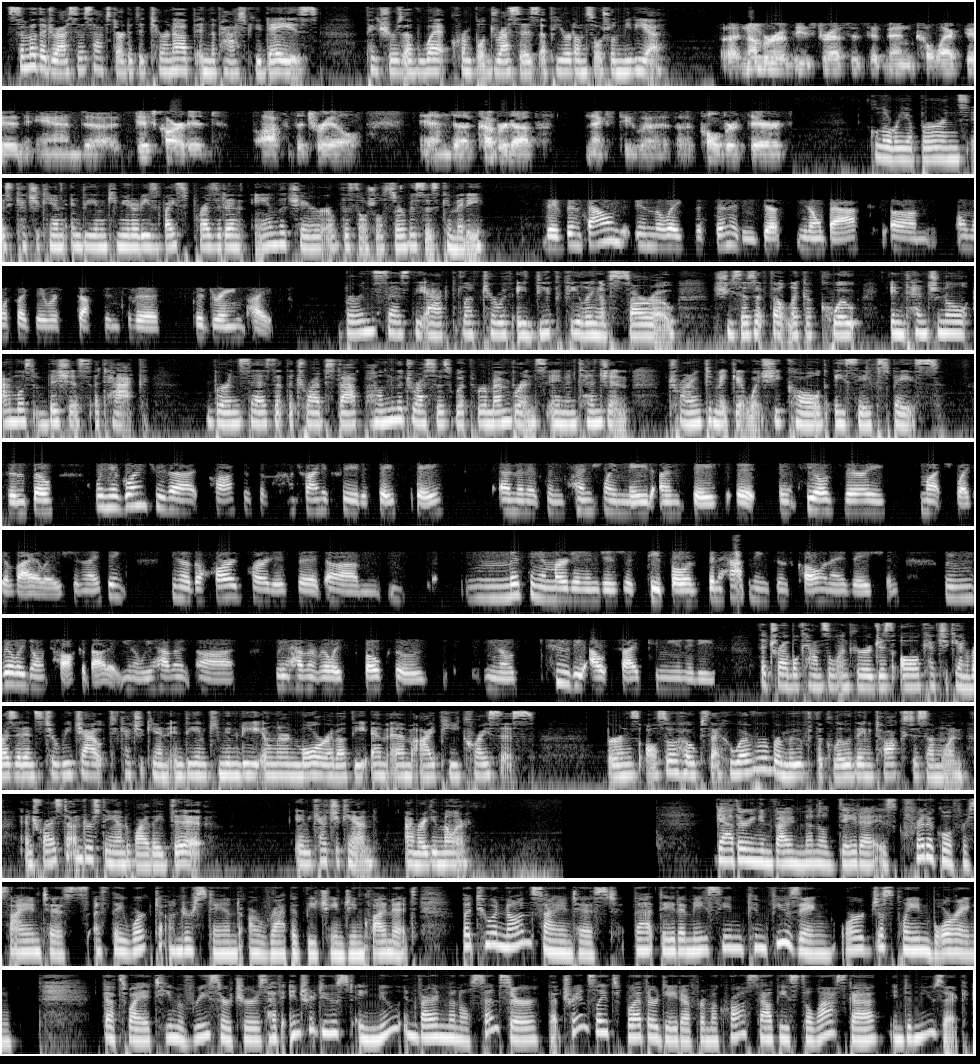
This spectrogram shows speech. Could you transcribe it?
Some of the dresses have started to turn up in the past few days. Pictures of wet, crumpled dresses appeared on social media. A number of these dresses had been collected and uh, discarded off the trail and uh, covered up next to a, a culvert there. Gloria Burns is Ketchikan Indian Community's vice president and the chair of the Social Services Committee. They've been found in the lake vicinity, just you know, back um, almost like they were stuffed into the, the drain pipe. Burns says the act left her with a deep feeling of sorrow. She says it felt like a quote, intentional, almost vicious attack. Burns says that the tribe staff hung the dresses with remembrance and intention, trying to make it what she called a safe space. And so when you're going through that process of trying to create a safe space and then it's intentionally made unsafe, it, it feels very much like a violation. And I think, you know, the hard part is that um, missing and murdered indigenous people has been happening since colonization. We really don't talk about it. You know, we haven't uh, we haven't really spoke those, you know, to the outside community. The Tribal Council encourages all Ketchikan residents to reach out to Ketchikan Indian community and learn more about the MMIP crisis. Burns also hopes that whoever removed the clothing talks to someone and tries to understand why they did it. In Ketchikan, I'm Reagan Miller. Gathering environmental data is critical for scientists as they work to understand our rapidly changing climate. But to a non-scientist, that data may seem confusing or just plain boring. That's why a team of researchers have introduced a new environmental sensor that translates weather data from across southeast Alaska into music.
